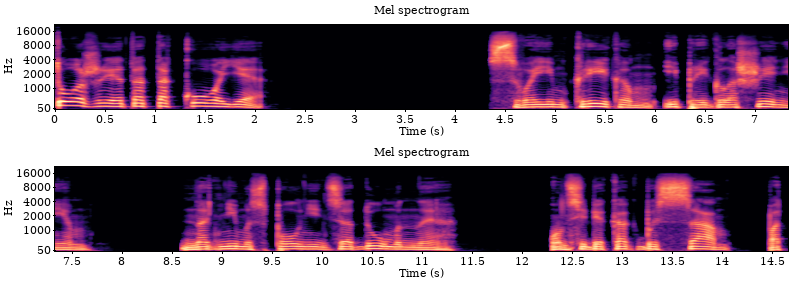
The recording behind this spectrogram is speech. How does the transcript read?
Что же это такое? Своим криком и приглашением над ним исполнить задуманное он себе как бы сам под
